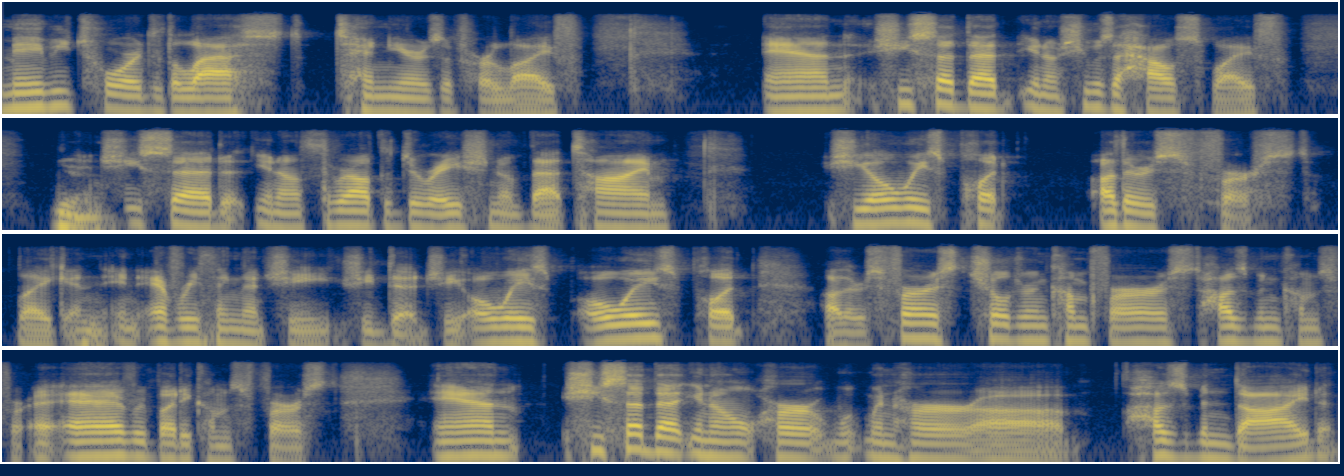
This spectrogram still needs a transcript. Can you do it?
maybe towards the last 10 years of her life. And she said that, you know, she was a housewife. Yeah. And she said, you know, throughout the duration of that time, she always put others first like in, in everything that she she did she always always put others first children come first husband comes first everybody comes first and she said that you know her when her uh, husband died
